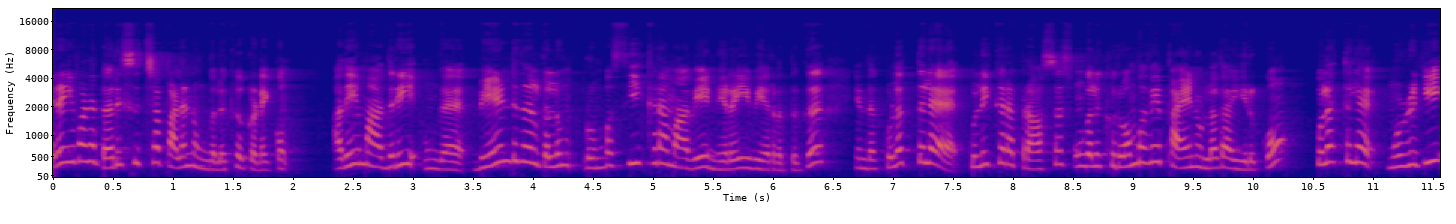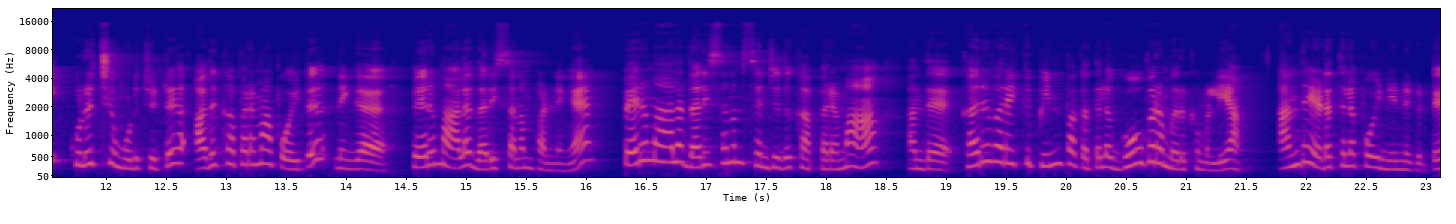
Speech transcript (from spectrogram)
இறைவனை தரிசித்த பலன் உங்களுக்கு கிடைக்கும். அதே மாதிரி உங்கள் வேண்டுதல்களும் ரொம்ப சீக்கிரமாகவே நிறைவேறதுக்கு இந்த குளத்தில் குளிக்கிற ப்ராசஸ் உங்களுக்கு ரொம்பவே பயனுள்ளதாக இருக்கும். குளத்தில் முழுகி குளிச்சு முடிச்சுட்டு அதுக்கப்புறமா போயிட்டு நீங்கள் பெருமாளை தரிசனம் பண்ணுங்க. பெருமாளை தரிசனம் செஞ்சதுக்கு அப்புறமா அந்த கருவறைக்கு பின்பக்கத்தில் கோபுரம் இருக்கும் இல்லையா? அந்த இடத்துல போய் நின்றுக்கிட்டு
